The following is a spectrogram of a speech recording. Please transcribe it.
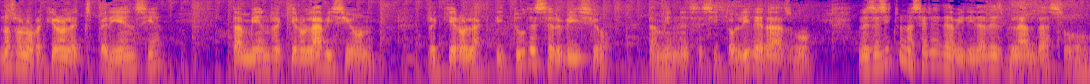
no solo requiero la experiencia, también requiero la visión, requiero la actitud de servicio, también necesito liderazgo, necesito una serie de habilidades blandas o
